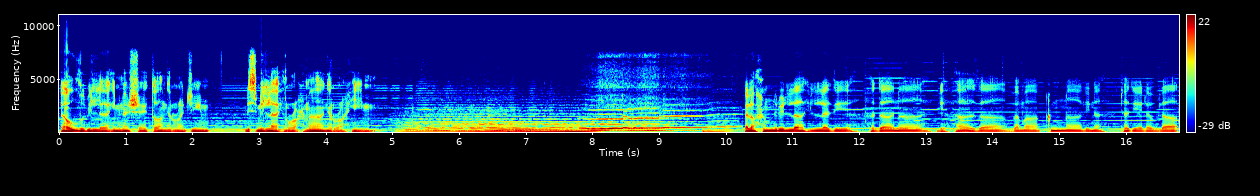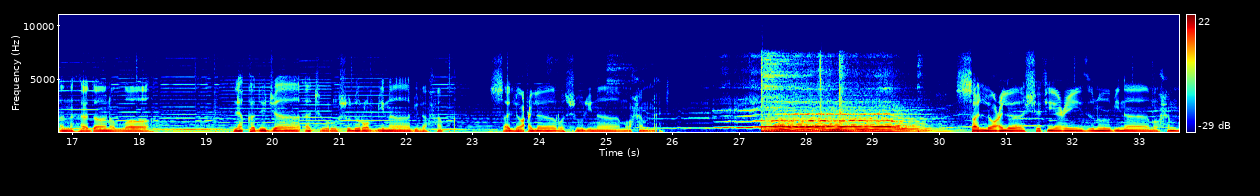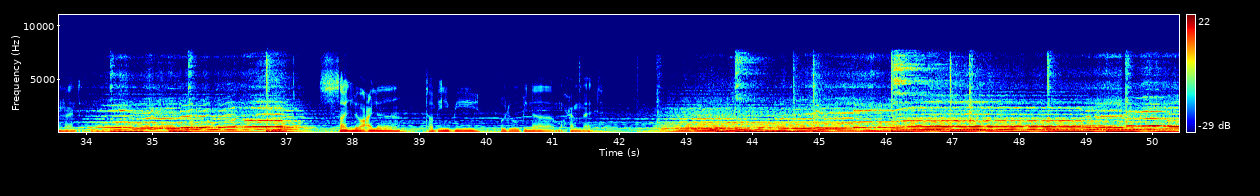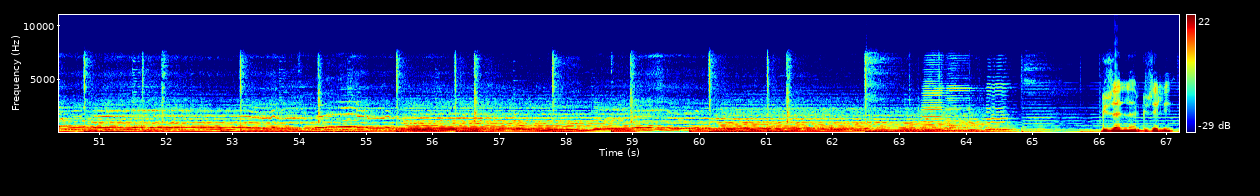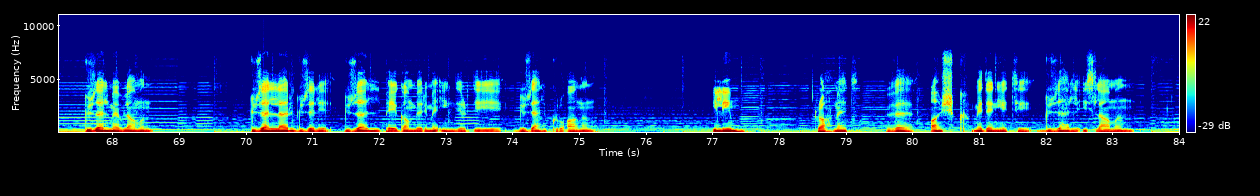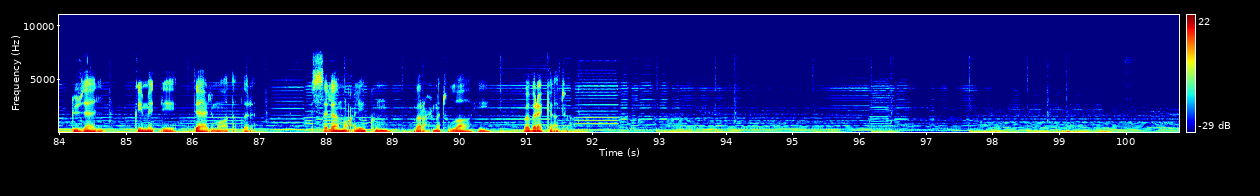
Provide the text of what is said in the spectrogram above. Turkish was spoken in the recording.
أعوذ بالله من الشيطان الرجيم. بسم الله الرحمن الرحيم. الحمد لله الذي هدانا لهذا وما كنا لنهتدي لولا أن هدانا الله. لقد جاءت رسل ربنا بالحق. صل على رسولنا محمد. صلوا على شفيع ذنوبنا محمد. صلوا على طبيب قلوبنا محمد. Güzeller güzeli, güzel Mevlam'ın, güzeller güzeli, güzel peygamberime indirdiği güzel Kur'an'ın, ilim, rahmet ve aşk medeniyeti güzel İslam'ın, güzel, kıymetli, değerli muhatapları. Esselamu Aleyküm ve Rahmetullahi ve Berekatuhu.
